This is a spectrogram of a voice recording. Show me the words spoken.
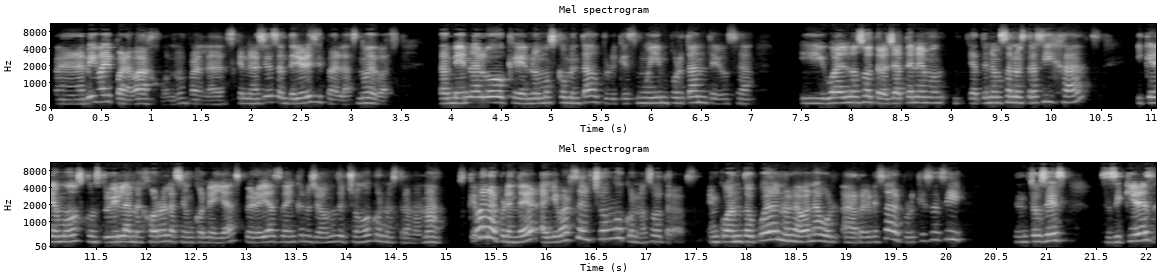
para arriba y para abajo, ¿no? Para las generaciones anteriores y para las nuevas. También algo que no hemos comentado, pero que es muy importante, o sea, igual nosotras ya tenemos, ya tenemos a nuestras hijas y queremos construir la mejor relación con ellas, pero ellas ven que nos llevamos el chongo con nuestra mamá. ¿Qué van a aprender? A llevarse el chongo con nosotras. En cuanto puedan, nos la van a, a regresar, porque es así. Entonces, si quieres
